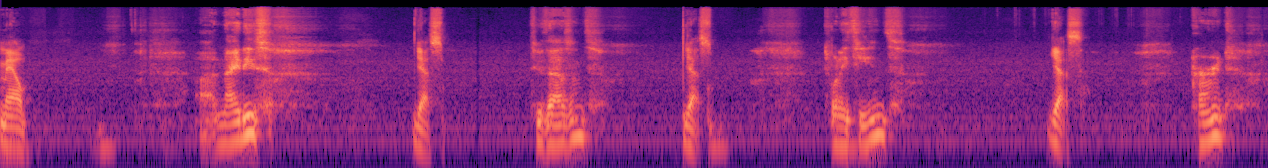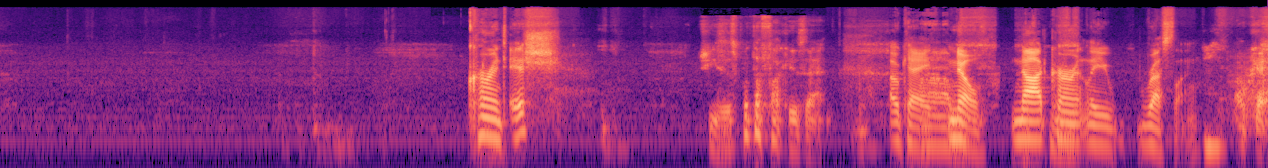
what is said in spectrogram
Male. Uh, 90s, Yes. 2000s, Yes. 20 teens, Yes. current, Current-ish. Jesus, what the fuck is that? Okay. Um, no, not currently wrestling. Okay.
